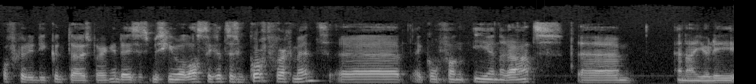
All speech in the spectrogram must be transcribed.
of jullie die kunt thuisbrengen. Deze is misschien wel lastiger. Het is een kort fragment. Hij komt van Ian Raads. Ehm, en aan jullie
